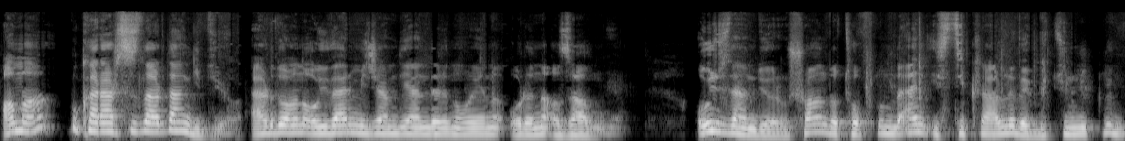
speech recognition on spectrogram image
ama bu kararsızlardan gidiyor. Erdoğan'a oy vermeyeceğim diyenlerin oranı, oranı azalmıyor. O yüzden diyorum şu anda toplumda en istikrarlı ve bütünlüklü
